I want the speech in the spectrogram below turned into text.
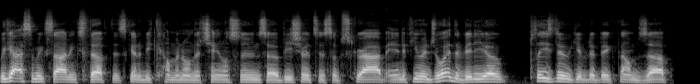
We got some exciting stuff that's gonna be coming on the channel soon. So be sure to subscribe. And if you enjoyed the video, please do give it a big thumbs up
